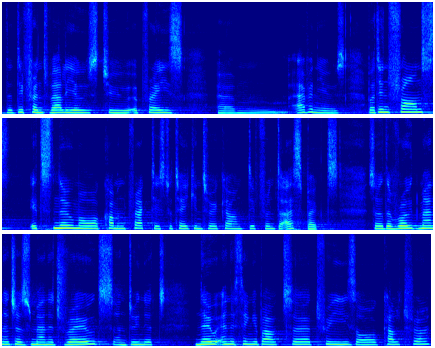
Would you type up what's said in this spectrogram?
the different values to appraise um, avenues. But in France, it's no more common practice to take into account different aspects. So the road managers manage roads and do not know anything about uh, trees or culture.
